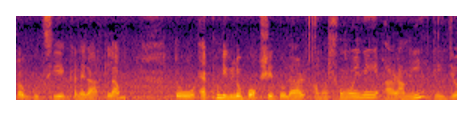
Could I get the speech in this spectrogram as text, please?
সব গুছিয়ে এখানে রাখলাম। তো এখন এগুলো বক্সে তোলার আমার সময় নেই। আর আমি এই যে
